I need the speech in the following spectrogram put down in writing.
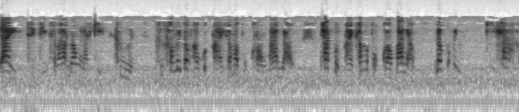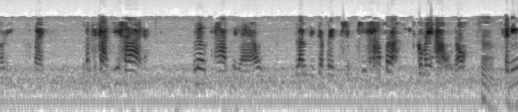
ได้สิทธิสภาพนอกอาณาเขตคืน คือเขาไม่ต้องเอากฎหมายเข้ามาปกครองบ้านเรา ถ้ากฎหมายเข้ามาปกครองบ้านเราเราก็เป็นขี้ข้าเขาดิถูกไมรัชกาลที่ห้าเนี่ยเลิกทาสไปแล้ว เราจะเป็นขิมขี้ข้าฝรั่งอี กก็ไม่เอาเนาะครับทีนี้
